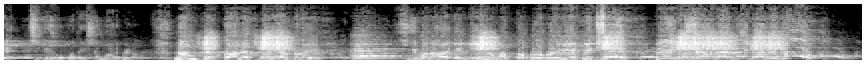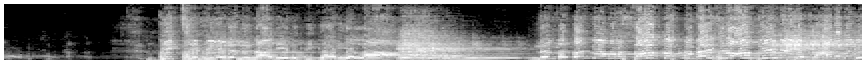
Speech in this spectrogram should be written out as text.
ಹೆಚ್ಚಿಗೆ ಉಪದೇಶ ಮಾಡಬೇಡ. ನನ್ ಪಿತ್ತ ನೆತ್ತಿ ಇರ್ತದೆ ಶಿವನ ಹಾಗೆ ನೀನು ಮತ್ತೊಬ್ಬರ ಬಳಿ ಭಿಕ್ಷೆ ಭಿಕ್ಷೆ ಬೇಡಲು ನಾನೇನು ಭಿಕಾರಿ ಅಲ್ಲ ನನ್ನ ತಂದೆಯವರು ಸಾಕಷ್ಟು ಗಳಿಸಿದ ಆ ವಿಚಾರಿಸಿ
